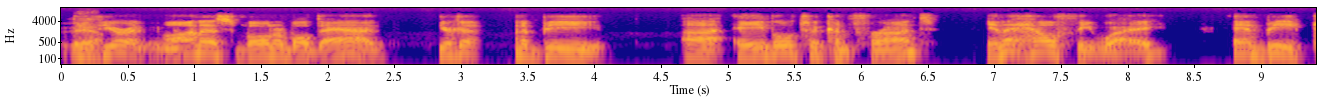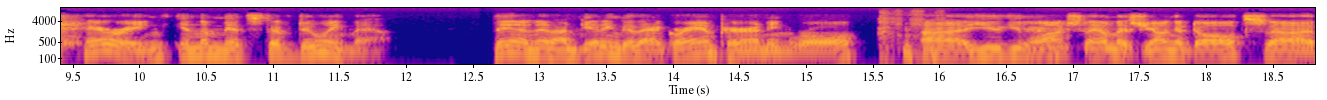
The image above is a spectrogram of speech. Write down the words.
But yeah. if you're an honest vulnerable dad you're going to be uh, able to confront in a healthy way and be caring in the midst of doing that. Then, and I'm getting to that grandparenting role. Uh, you you launch them as young adults. Uh,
